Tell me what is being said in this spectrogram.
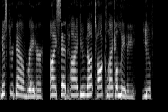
Mr. Downgrader, I said I do not talk like a lady, you f-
